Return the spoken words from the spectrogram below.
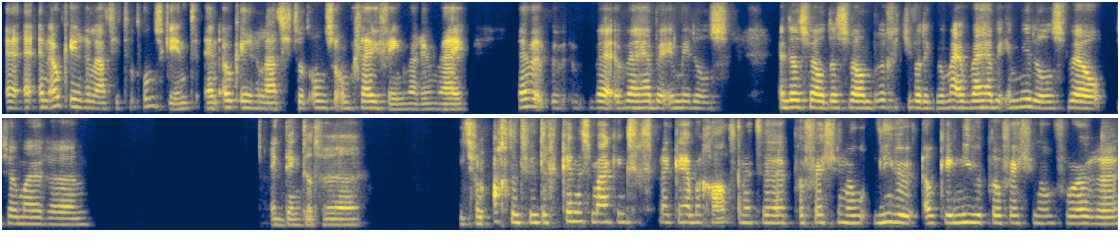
En, ook in relatie tot ons kind en ook in relatie tot onze omgeving waarin wij. We, we, hebben inmiddels, en dat is, wel, dat is wel een bruggetje wat ik wil maken, wij hebben inmiddels wel zomaar. Uh, ik denk dat we iets van 28 kennismakingsgesprekken hebben gehad met uh, professional, nieuwe, elke keer nieuwe professional voor uh,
